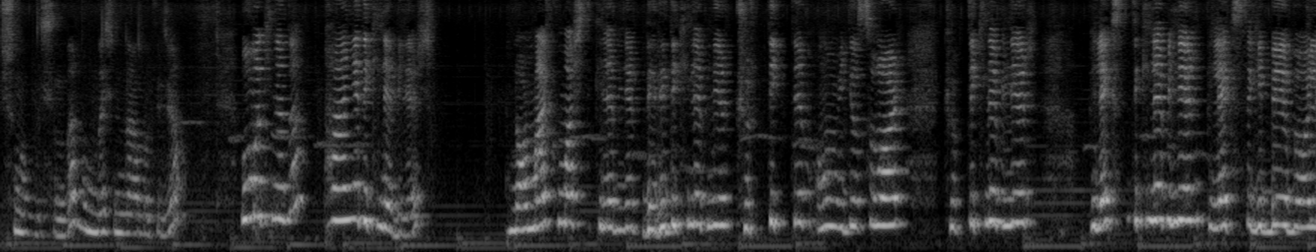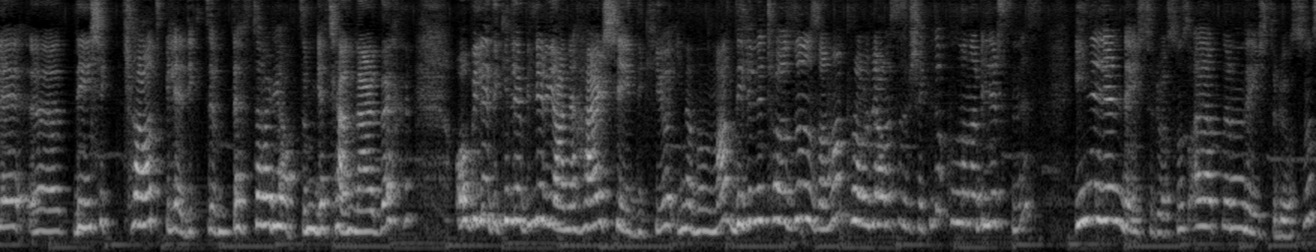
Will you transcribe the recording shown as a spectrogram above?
şunun dışında. Bunu da şimdi anlatacağım. Bu makinede penye dikilebilir. Normal kumaş dikilebilir, deri dikilebilir, kürk diktim. Onun videosu var. Kürk dikilebilir, plexi dikilebilir. Plexi gibi böyle e, değişik kağıt bile diktim. Defter yaptım geçenlerde. o bile dikilebilir yani her şeyi dikiyor. inanılmaz. Dilini çözdüğünüz zaman problemsiz bir şekilde kullanabilirsiniz. İğnelerini değiştiriyorsunuz, ayaklarını değiştiriyorsunuz.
